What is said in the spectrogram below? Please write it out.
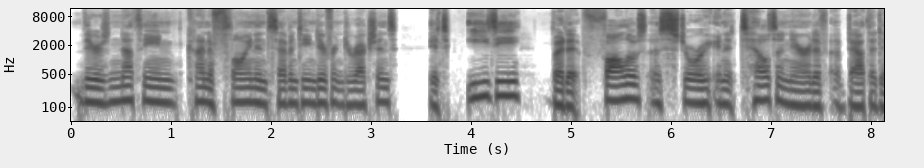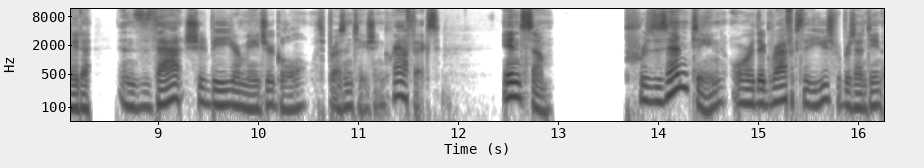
There's nothing kind of flowing in 17 different directions. It's easy, but it follows a story and it tells a narrative about the data. And that should be your major goal with presentation graphics. In sum, presenting or the graphics that you use for presenting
